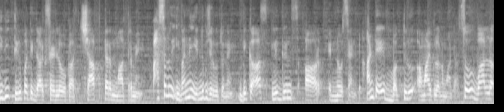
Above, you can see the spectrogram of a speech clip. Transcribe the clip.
ఇది తిరుపతి డార్క్ సైడ్లో ఒక చాప్టర్ మాత్రమే. అసలు ఇవన్నీ ఎందుకు జరుగుతున్నాయి? బికాస్ పిలిగ్రిమ్స్ ఆర్ ఎన్నోసెంట్ అంటే భక్తులు అమాయకులు అనమాట సో వాళ్ళ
